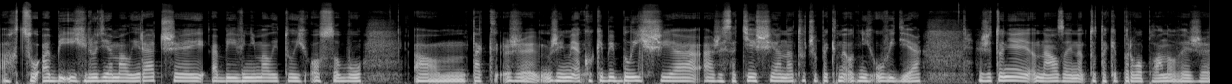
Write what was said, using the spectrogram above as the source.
a chcú, aby ich ľudia mali radšej, aby vnímali tú ich osobu um, tak, že, že im je ako keby bližšia a že sa tešia na to, čo pekné od nich uvidia. Že to nie je naozaj to také prvoplánové, že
